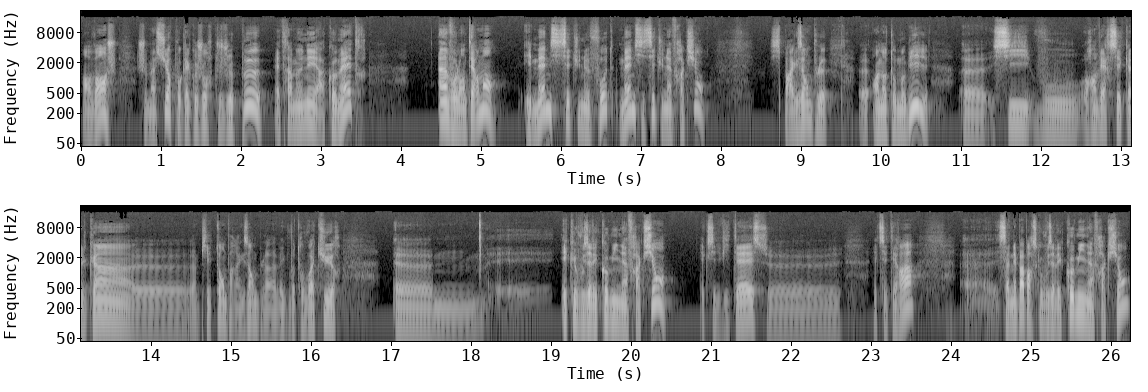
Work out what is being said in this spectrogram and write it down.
En revanche, je m'assure pour quelque chose que je peux être amené à commettre involontairement. Et même si c'est une faute, même si c'est une infraction. Si par exemple, euh, en automobile, euh, si vous renversez quelqu'un, euh, un piéton par exemple, avec votre voiture, et que vous avez commis une infraction, excès de vitesse, etc., ça n'est pas parce que vous avez commis une infraction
